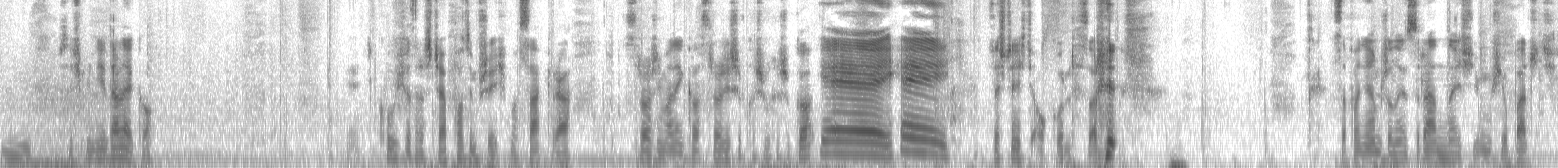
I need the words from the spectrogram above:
Hmm, jesteśmy niedaleko. Kuźwa, teraz trzeba po tym przyjść. Masakra. Ostrożnie, maleńko, ostrożnie, szybko, szybko, szybko. Jej, hej! Ze szczęścia, o kurde, sorry. Zapomniałem, że ona jest ranna, jeśli musi opatrzyć.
